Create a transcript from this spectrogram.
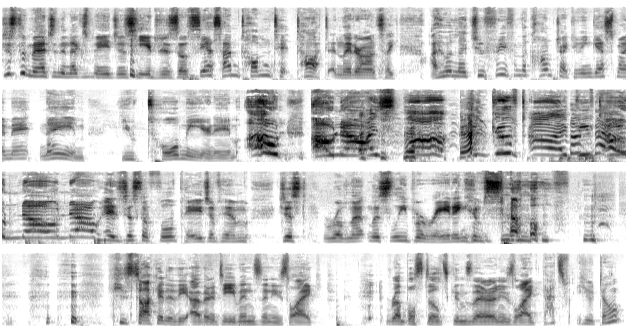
just imagine the next pages he introduces, yes, I'm Tom Tit Tot, and later on it's like, I will let you free from the contract if you can guess my ma- name. You told me your name. Oh, oh no, I saw, I goofed, oh, I oh, beefed, oh no, no. It's just a full page of him just relentlessly berating himself. He's talking to the other demons, and he's like, Rumpelstiltskin's there, and he's like, "That's what you don't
